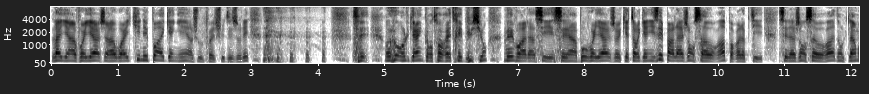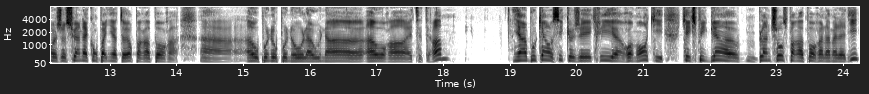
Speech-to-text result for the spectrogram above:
Là, il y a un voyage à Hawaï qui n'est pas à gagner. Hein, je, suis désolé. on, le gagne contre rétribution. Mais voilà, c'est un beau voyage qui est organisé par l'agence Aora. La c'est l'agence Aora. Donc là, moi, je suis un accompagnateur par rapport à, à, à Oponopono, Launa, Aora, etc. Il y a un bouquin aussi que j'ai écrit, un roman, qui, explique bien euh, plein de choses par rapport à la maladie.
